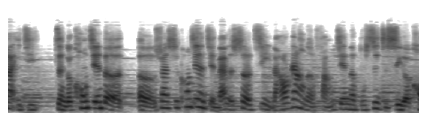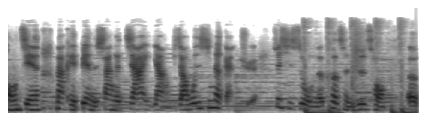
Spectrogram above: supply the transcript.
那以及。整个空间的呃，算是空间的简单的设计，然后让呢房间呢不是只是一个空间，那可以变得像个家一样，比较温馨的感觉。所以其实我们的课程就是从呃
